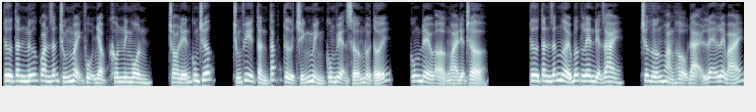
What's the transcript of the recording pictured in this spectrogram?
Tư tân nữ quan dẫn chúng mệnh phụ nhập khôn ninh môn, cho đến cung trước, chúng phi tần tắc từ chính mình cung viện sớm đổi tới, cũng đều ở ngoài điện chờ. Tư tân dẫn người bước lên điện giai, trước hướng hoàng hậu đại lễ lễ bái.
